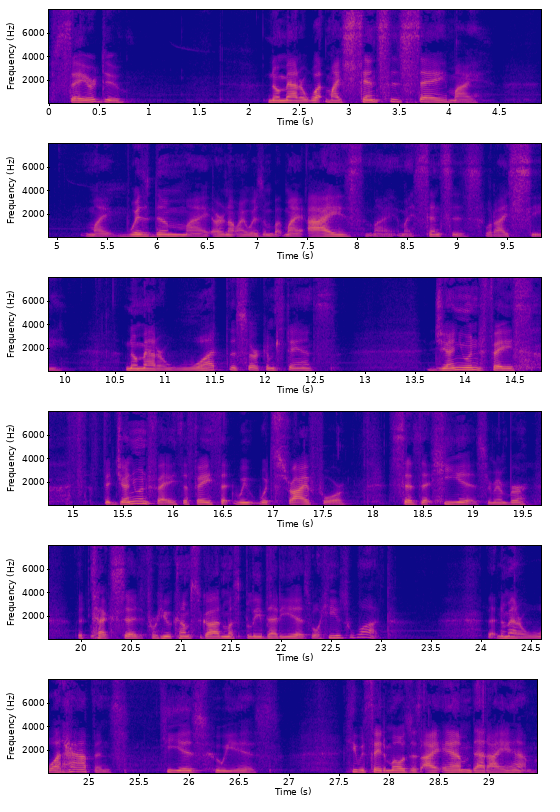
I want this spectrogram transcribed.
say or do, no matter what my senses say, my, my wisdom, my, or not my wisdom, but my eyes, my, my senses, what I see, no matter what the circumstance, genuine faith, the genuine faith, the faith that we would strive for, says that He is. Remember, the text said, For he who comes to God must believe that He is. Well, He is what? That no matter what happens, He is who He is. He would say to Moses, I am that I am.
